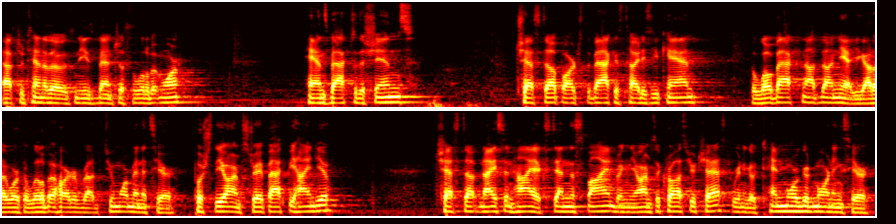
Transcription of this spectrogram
After 10 of those, knees bent just a little bit more. Hands back to the shins. Chest up, arch the back as tight as you can. The low back's not done yet. You got to work a little bit harder, about two more minutes here. Push the arm straight back behind you. Chest up nice and high, extend the spine, bring the arms across your chest. We're gonna go 10 more good mornings here.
